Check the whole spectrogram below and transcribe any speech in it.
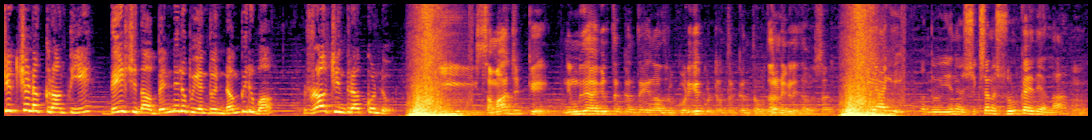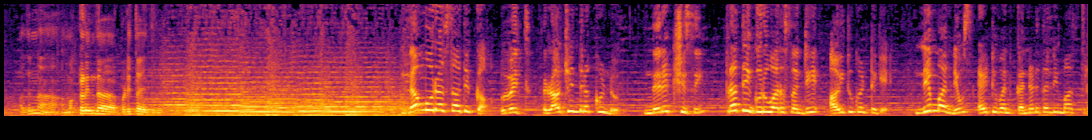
ಶಿಕ್ಷಣ ಕ್ರಾಂತಿಯೇ ದೇಶದ ಬೆನ್ನೆಲುಬು ಎಂದು ನಂಬಿರುವ ರಾಜೇಂದ್ರ ಕೊಂಡೂರ್ ಈ ಸಮಾಜಕ್ಕೆ ನಿಮ್ಮದೇ ಆಗಿರ್ತಕ್ಕಂಥ ಏನಾದರೂ ಕೊಡುಗೆ ಕೊಟ್ಟಿರ್ತಕ್ಕಂಥ ಉದಾಹರಣೆಗಳಿದಾವೆ ಸರ್? ಫ್ರೀಯಾಗಿ ಒಂದು ಏನು ಶಿಕ್ಷಣ ಶುಲ್ಕ ಇದೆಯಲ್ಲ. ಅದನ್ನ ಮಕ್ಕಳಿಂದ ಪಡಿತಾ ಇದ್ರು. ನಮ್ಮೂರ ಸಾಧಕ ವಿತ್ ರಾಜೇಂದ್ರ ಕೊಂಡೂರ್. ನಿರೀಕ್ಷಿಸಿ ಪ್ರತಿ ಗುರುವಾರ ಸಂಜೆ ಐದು ಗಂಟೆಗೆ ನಿಮ್ಮ ನ್ಯೂಸ್ ಏಟಿ ಒನ್ ಕನ್ನಡದಲ್ಲಿ ಮಾತ್ರ.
